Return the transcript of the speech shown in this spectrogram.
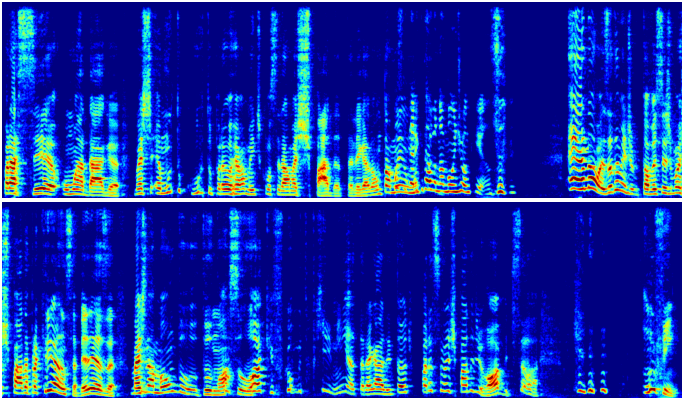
para ser uma adaga, mas é muito curto para eu realmente considerar uma espada, tá ligado? É um tamanho muito... que tava na mão de uma criança. É, não, exatamente. Talvez seja uma espada para criança, beleza. Mas na mão do, do nosso Loki ficou muito pequenininha, tá ligado? Então, tipo, parece uma espada de hobbit, sei lá. Enfim,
